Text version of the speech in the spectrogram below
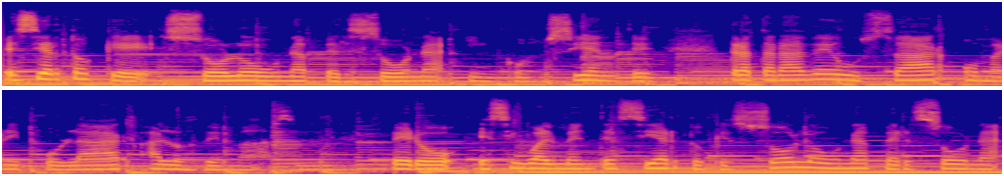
Es cierto que solo una persona inconsciente tratará de usar o manipular a los demás, pero es igualmente cierto que solo una persona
